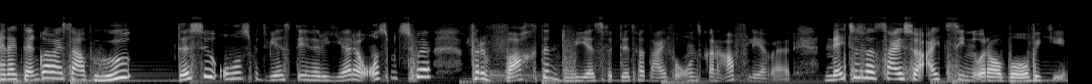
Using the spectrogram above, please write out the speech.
En ek dink by myself, hoe dis hoe ons moet wees teenoor die Here. Ons moet so verwagtend wees vir dit wat hy vir ons kan aflewer, net soos wat sy so uitsien oor haar babatjie.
